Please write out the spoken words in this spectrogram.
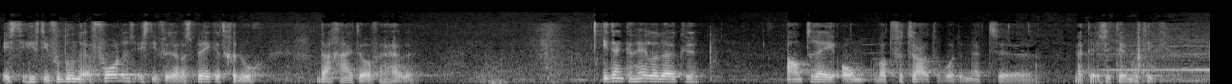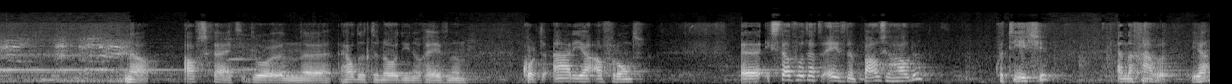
Is die, heeft hij voldoende affordance? Is die vanzelfsprekend genoeg? Daar ga je het over hebben. Ik denk een hele leuke entree om wat vertrouwd te worden met, uh, met deze thematiek. Nou, afscheid door een uh, helder tenor die nog even een korte aria afrondt. Uh, ik stel voor dat we even een pauze houden. Kwartiertje. En dan gaan we... Ja?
